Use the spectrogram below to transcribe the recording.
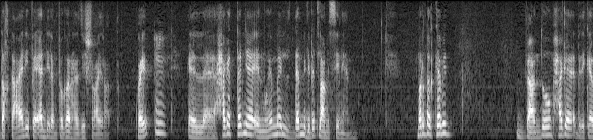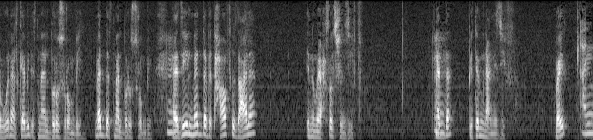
ضغط عالي فيؤدي إلى انفجار هذه الشعيرات كويس. الحاجة التانية المهمة الدم اللي بيطلع من السنان مرضى الكبد عندهم حاجة بيكونها الكبد اسمها البروثرومبين مادة اسمها البروثرومبين. هذه المادة بتحافظ على إنه ما يحصلش نزيف. مادة بتمنع النزيف كويس عن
